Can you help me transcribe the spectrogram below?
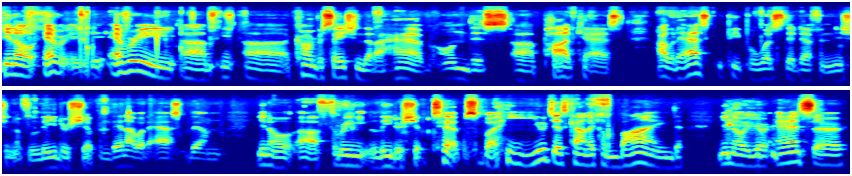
You know every every um, uh, conversation that i have on this uh, podcast i would ask people what's their definition of leadership? And then i would ask them you know uh, three leadership tips. But you just kind of combined you know your answer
